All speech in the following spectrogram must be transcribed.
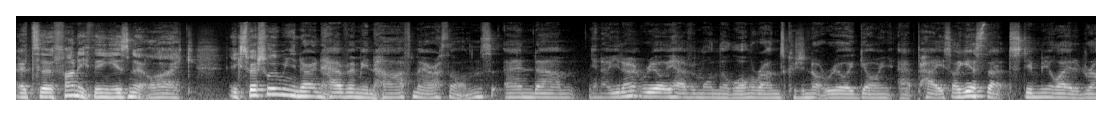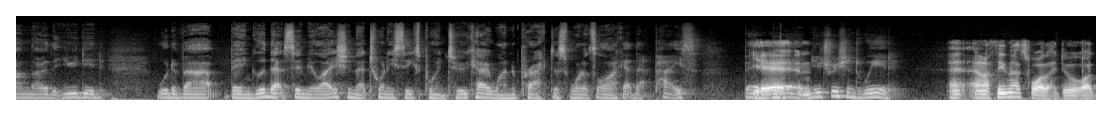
It's a funny thing, isn't it? Like, especially when you don't have them in half marathons, and um, you know you don't really have them on the long runs because you're not really going at pace. I guess that stimulated run though that you did would have uh, been good. That simulation, that 26.2k one to practice what it's like at that pace. But Yeah, and- nutrition's weird. And, and I think that's why they do it. Like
